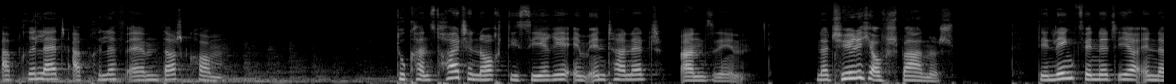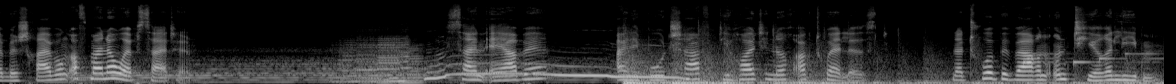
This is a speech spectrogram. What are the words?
april.aprilfm.com. Du kannst heute noch die Serie im Internet ansehen. Natürlich auf Spanisch. Den Link findet ihr in der Beschreibung auf meiner Webseite. Sein Erbe, eine Botschaft, die heute noch aktuell ist. Natur bewahren und Tiere lieben.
